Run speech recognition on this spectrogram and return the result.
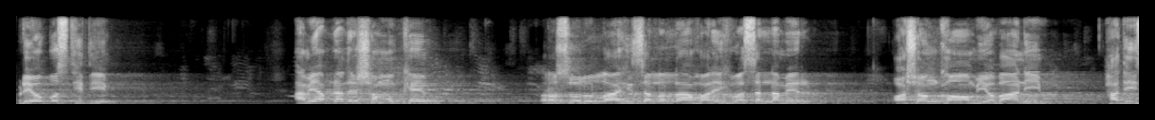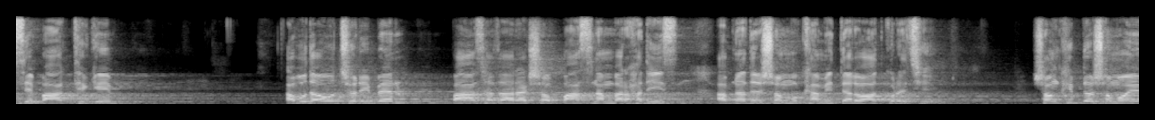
প্রিয় উপস্থিতি, আমি আপনাদের সম্মুখে রসুল্লাহ সাল্লাহ আলহিহাসাল্লামের অসংখ্য অমীয় বাণী হাদিসে পাক থেকে আবু দাউদ শরীফের পাঁচ হাজার একশো পাঁচ নাম্বার হাদিস আপনাদের সম্মুখে আমি তেলাওয়াত করেছি। সংক্ষিপ্ত সময়ে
